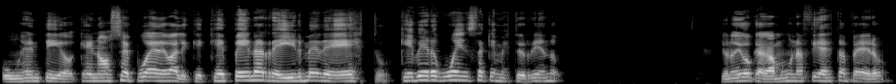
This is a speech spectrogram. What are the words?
Un gentío que no se puede, vale, que qué pena reírme de esto, qué vergüenza que me estoy riendo. Yo no digo que hagamos una fiesta, pero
